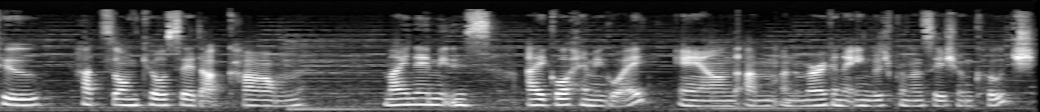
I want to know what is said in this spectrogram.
to HatsuonKyosei.com. My name is Aiko Hemingway, and I'm an American English pronunciation coach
